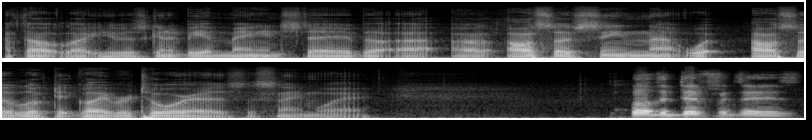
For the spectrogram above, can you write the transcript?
I thought like he was going to be a mainstay. But I, I also seen that. What also looked at Gleyber Torres the same way. well. The difference is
